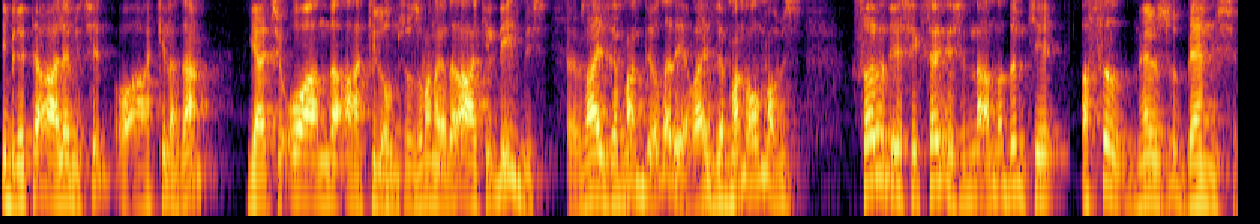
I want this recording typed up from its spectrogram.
ibreti alem için o akil adam gerçi o anda akil olmuş. O zamana kadar akil değilmiş. Vay zaman diyorlar ya vay zaman olmamış. Sonra diye 80 yaşında anladım ki asıl mevzu benmişim,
